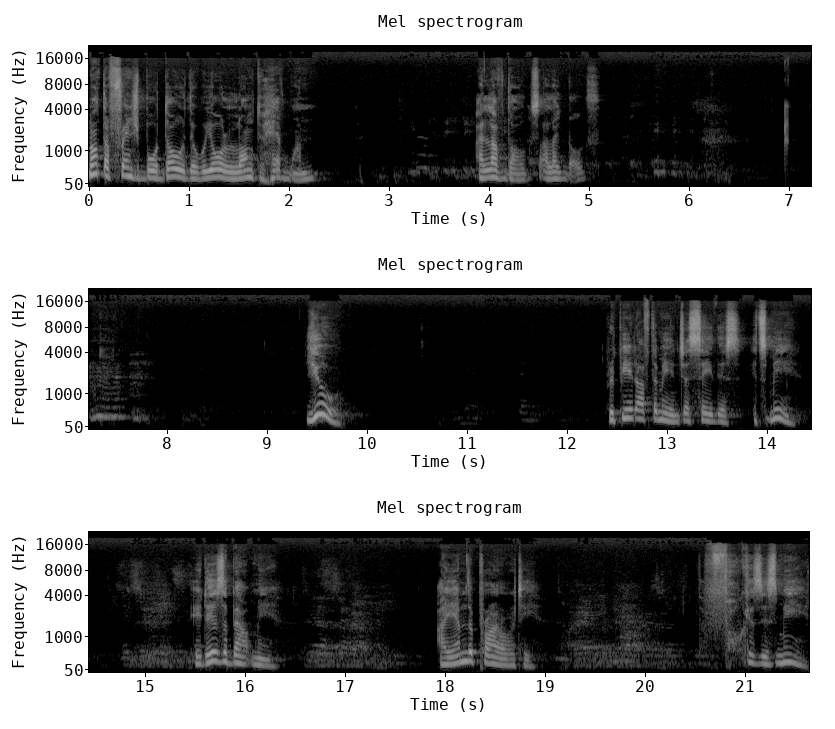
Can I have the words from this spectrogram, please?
Not the French Bordeaux that we all long to have one. I love dogs. I like dogs. You. Repeat after me and just say this It's me. It is about me. I am the priority. The focus is me.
